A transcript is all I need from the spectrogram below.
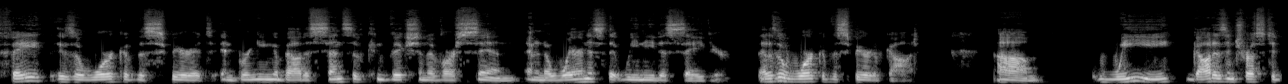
Faith is a work of the Spirit in bringing about a sense of conviction of our sin and an awareness that we need a Savior. That is a work of the Spirit of God. Um, we, God has entrusted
